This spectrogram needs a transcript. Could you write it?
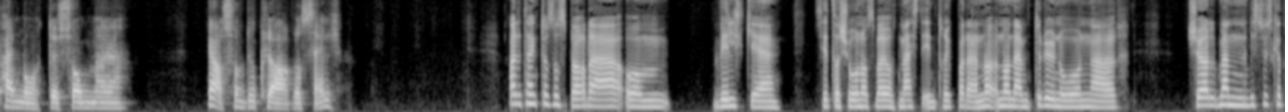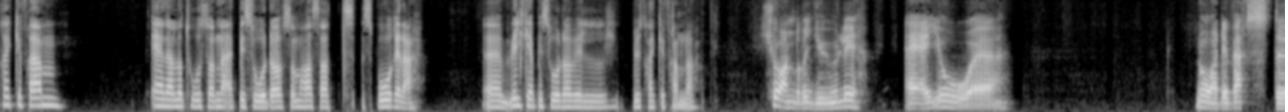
på en måte som, eh, ja, som du klarer selv. Jeg hadde tenkt å spørre deg om hvilke situasjoner som har gjort mest inntrykk på deg? Nå, nå nevnte du noen her sjøl, men hvis du skal trekke frem en eller to sånne episoder som har satt spor i deg, eh, hvilke episoder vil du trekke frem da? 22. juli er jo eh, noe av det verste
